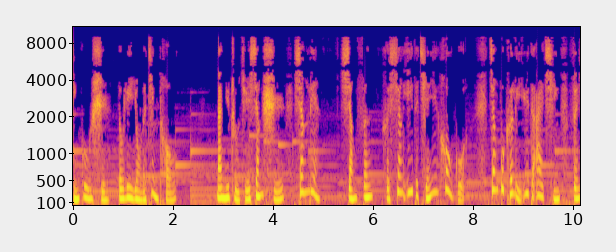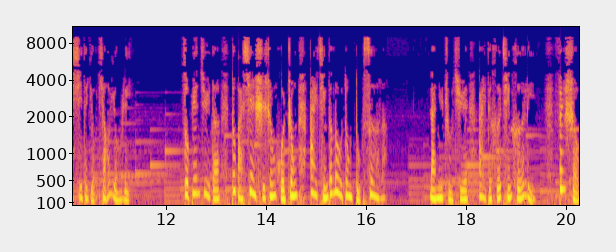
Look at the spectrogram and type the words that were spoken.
情故事都利用了镜头，男女主角相识、相恋、相分和相依的前因后果，将不可理喻的爱情分析的有条有理。做编剧的都把现实生活中爱情的漏洞堵塞了，男女主角爱得合情合理，分手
